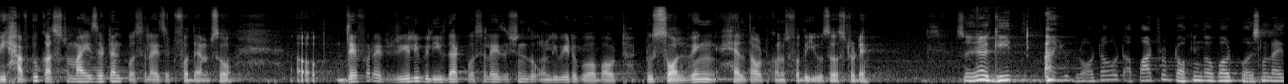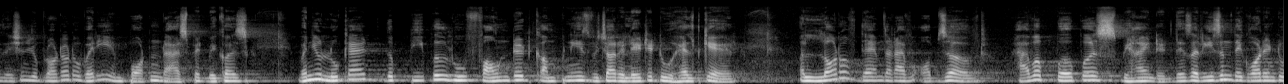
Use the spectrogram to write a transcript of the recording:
we have to customize it and personalize it for them. So uh, therefore, I really believe that personalization is the only way to go about to solving health outcomes for the users today. So, you know, Geet, you brought out, apart from talking about personalization, you brought out a very important aspect because when you look at the people who founded companies which are related to healthcare, a lot of them that I've observed have a purpose behind it. There's a reason they got into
